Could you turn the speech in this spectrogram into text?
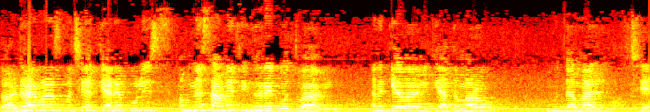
તો અઢાર વર્ષ પછી અત્યારે પોલીસ અમને સામેથી ઘરે ગોતવા આવી અને કહેવા આવી કે આ તમારો મુદ્દામાલ છે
